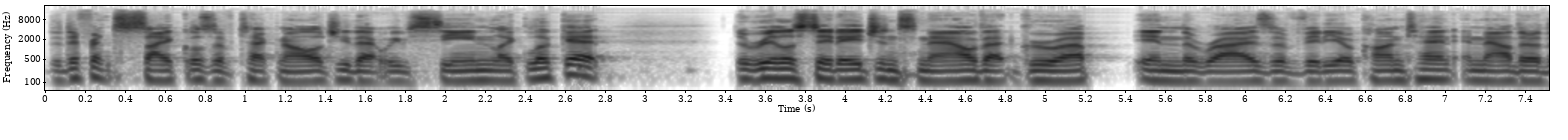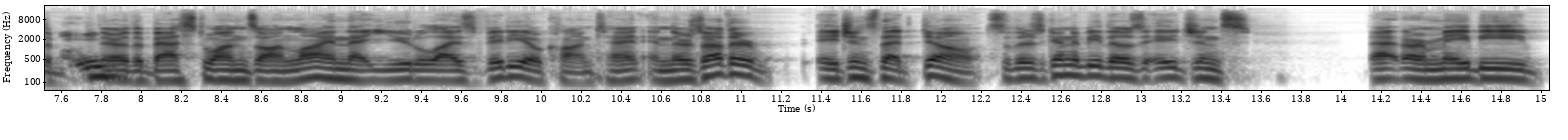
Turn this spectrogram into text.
the different cycles of technology that we've seen, like look at the real estate agents now that grew up in the rise of video content and now they're the Mhm. they're the best ones online that utilize video content and there's other agents that don't. So there's going to be those agents that are maybe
